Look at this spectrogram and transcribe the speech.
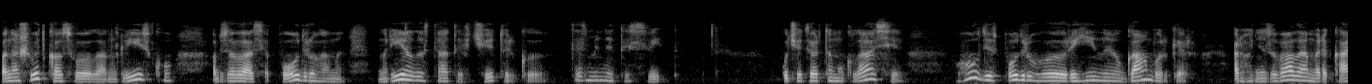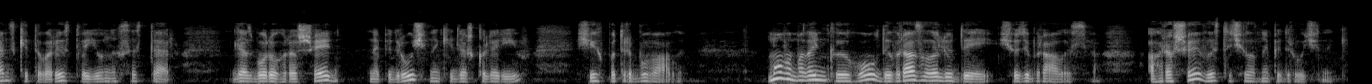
Вона швидко освоїла англійську, обзавелася подругами, мріяла стати вчителькою та змінити світ. У четвертому класі Голді з подругою Регіною Гамбургер організували американське товариство юних сестер для збору грошей на підручники для школярів, що їх потребували. Мова маленької Голди вразила людей, що зібралися, а грошей вистачило на підручники.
